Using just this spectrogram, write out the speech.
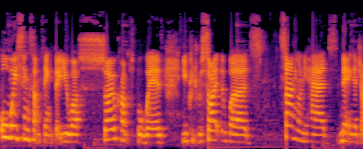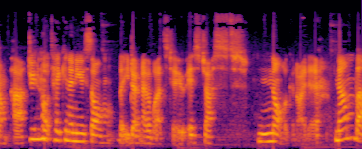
always sing something that you are so comfortable with. You could recite the words standing on your head, knitting a jumper. Do not take in a new song that you don't know the words to. It's just not a good idea. Number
